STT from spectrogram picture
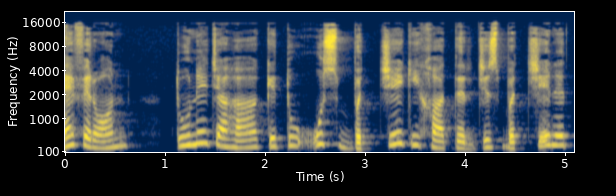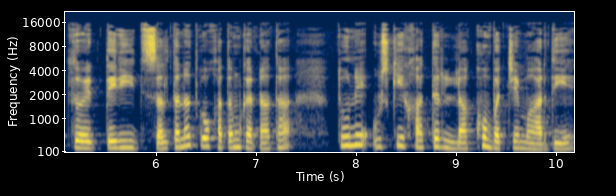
اے فرعون تو نے چاہا کہ تو اس بچے کی خاطر جس بچے نے تیری سلطنت کو ختم کرنا تھا تو نے اس کی خاطر لاکھوں بچے مار دیے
